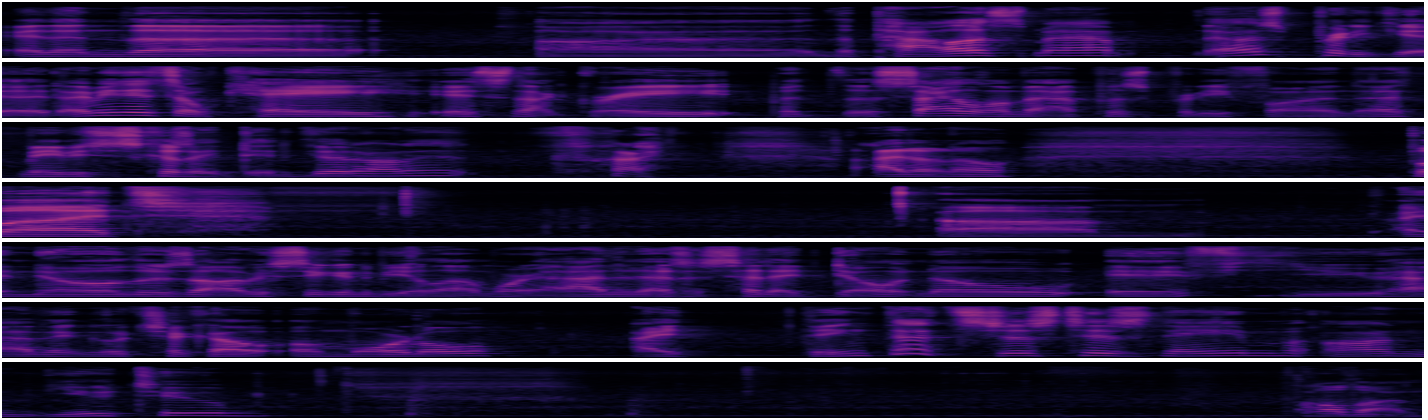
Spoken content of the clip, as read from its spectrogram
And then the Uh, the palace map that was pretty good. I mean, it's okay. It's not great, but the silo map was pretty fun. That maybe it's just because I did good on it. I don't know, but um, I know there's obviously going to be a lot more added. As I said, I don't know if you haven't go check out Immortal. I think that's just his name on YouTube. Hold on.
